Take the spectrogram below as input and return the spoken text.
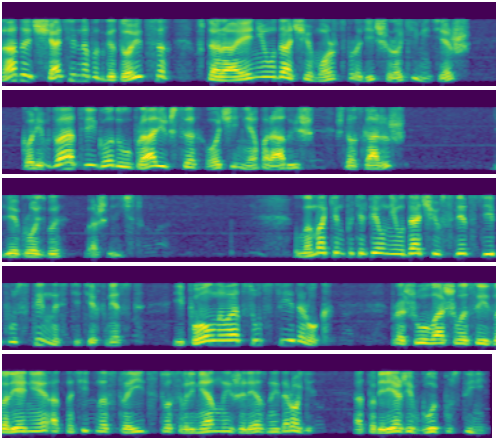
Надо тщательно подготовиться. Вторая неудача может породить широкий мятеж. Коли в два-три года управишься, очень меня порадуешь. Что скажешь? Две просьбы, ваше величество. Ломакин потерпел неудачу вследствие пустынности тех мест и полного отсутствия дорог. Прошу вашего соизволения относительно строительства современной железной дороги от побережья вглубь пустыни.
